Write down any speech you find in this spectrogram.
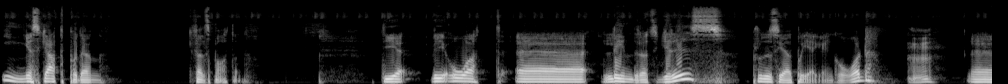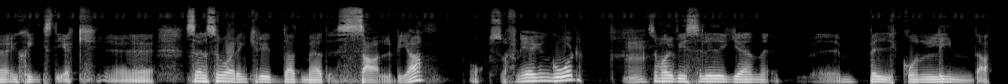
ingen skatt på den kvällsmaten. Det, vi åt eh, lindrötsgris producerad på egen gård. Mm. Eh, en skinkstek. Eh, sen så var den kryddad med salvia, också från egen gård. Mm. Sen var det visserligen Eh, baconlindat,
